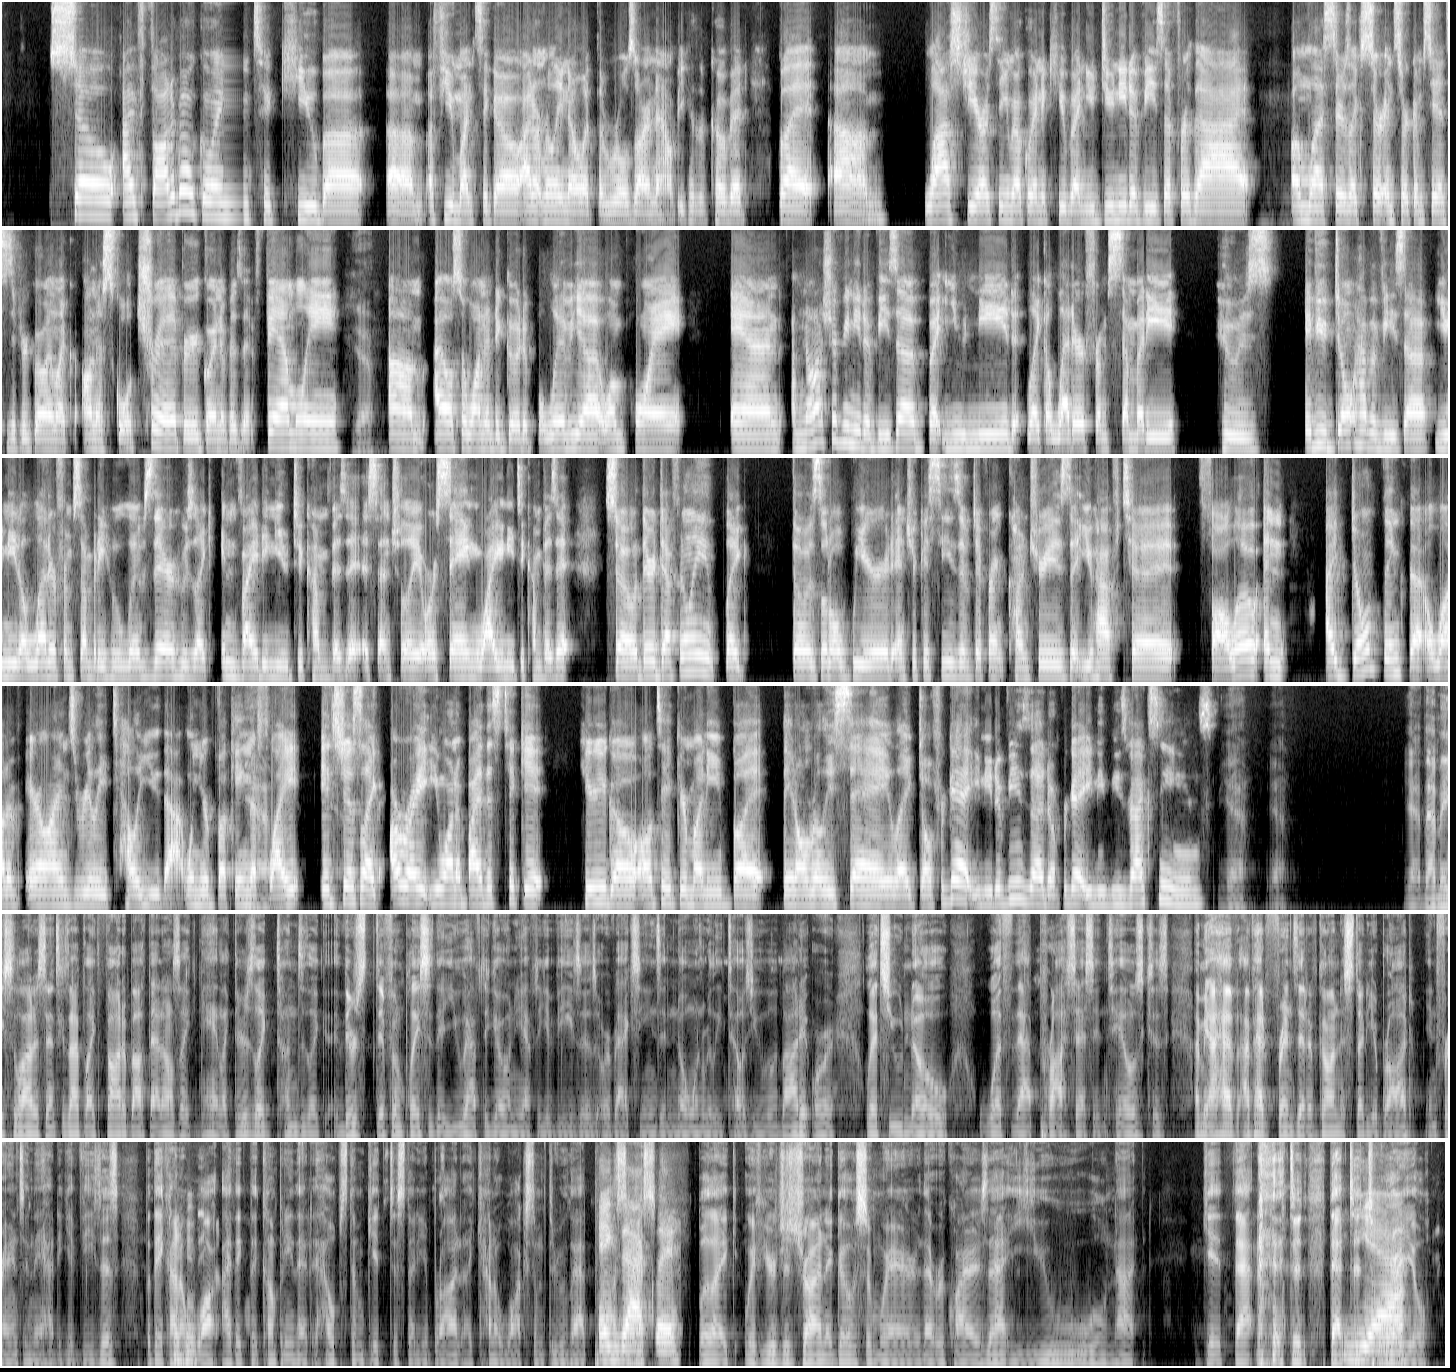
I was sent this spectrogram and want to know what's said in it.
So I've thought about going to Cuba um, a few months ago. I don't really know what the rules are now because of COVID, but um, last year I was thinking about going to Cuba, and you do need a visa for that. Mm-hmm. Unless there's like certain circumstances, if you're going like on a school trip or you're going to visit family. Yeah. Um, I also wanted to go to Bolivia at one point. And I'm not sure if you need a visa, but you need like a letter from somebody who's, if you don't have a visa, you need a letter from somebody who lives there who's like inviting you to come visit essentially or saying why you need to come visit. So there are definitely like those little weird intricacies of different countries that you have to follow. And I don't think that a lot of airlines really tell you that when you're booking yeah. the flight. It's yeah. just like, all right, you want to buy this ticket here you go, I'll take your money, but they don't really say like, don't forget you need a visa, don't forget you need these vaccines. Yeah. Yeah, that makes a lot of sense because I've like thought about that and I was like, man, like there's like tons of like there's different places that you have to go and you have to get visas or vaccines and no one really tells you about it or lets you know what that process entails. Cause I mean I have I've had friends that have gone to study abroad in France and they had to get visas, but they kind of mm-hmm. walk I think the company that helps them get to study abroad like kind of walks them through that process. Exactly. But like if you're just trying to go somewhere that requires that, you will not get that that tutorial. Yeah.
